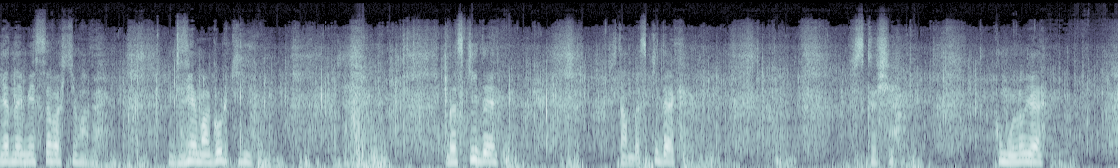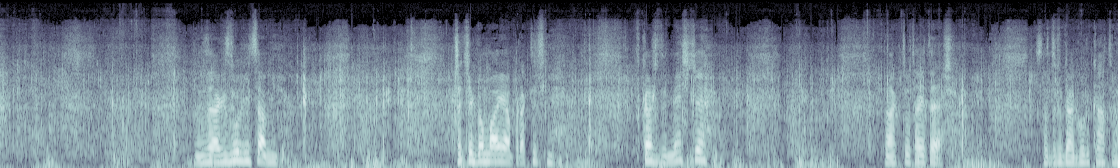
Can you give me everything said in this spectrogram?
jednej miejscowości mamy dwie magórki, Beskidy, czy tam Beskidek. Wszystko się kumuluje. Jak z ulicami 3 maja praktycznie w każdym mieście. Tak tutaj też. Co druga górka to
